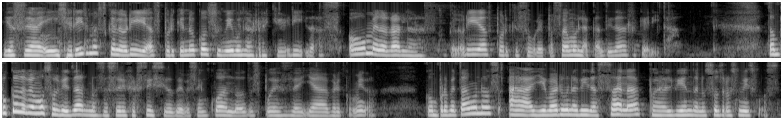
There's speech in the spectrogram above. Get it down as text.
ya sea ingerir más calorías porque no consumimos las requeridas o menorar las calorías porque sobrepasamos la cantidad requerida. Tampoco debemos olvidarnos de hacer ejercicio de vez en cuando después de ya haber comido. Comprometámonos a llevar una vida sana para el bien de nosotros mismos.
